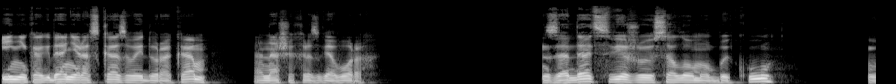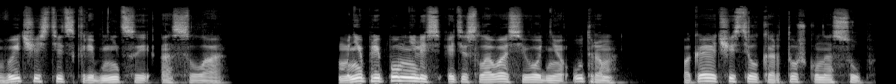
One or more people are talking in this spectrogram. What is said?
И никогда не рассказывай дуракам о наших разговорах. Задать свежую солому быку, вычистить скребницей осла. Мне припомнились эти слова сегодня утром, пока я чистил картошку на суп.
